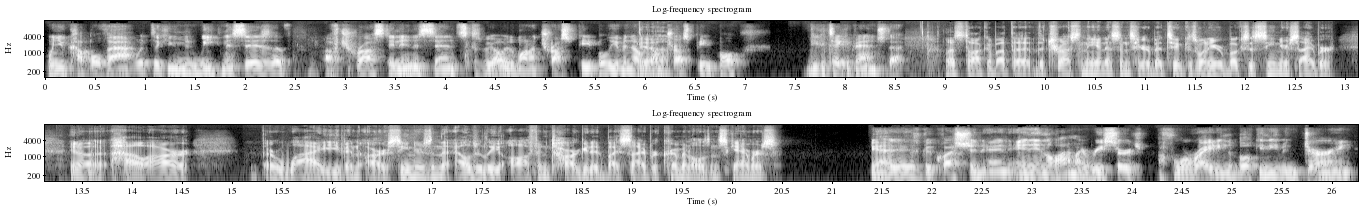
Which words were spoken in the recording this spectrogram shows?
when you couple that with the human weaknesses of, of trust and innocence, because we always want to trust people, even though yeah. we don't trust people. You can take advantage of that. Let's talk about the the trust and the innocence here a bit too, because one of your books is Senior Cyber. You know, how are or why even are seniors and the elderly often targeted by cyber criminals and scammers? Yeah, it is a good question. And, and in a lot of my research before writing the book and even during,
